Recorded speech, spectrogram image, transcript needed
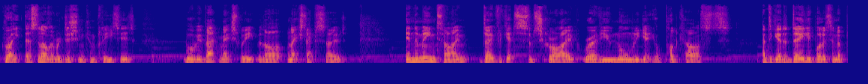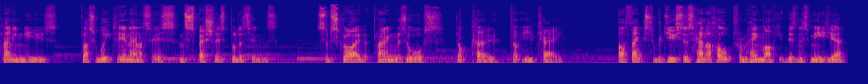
Great, that's another edition completed. We'll be back next week with our next episode. In the meantime, don't forget to subscribe wherever you normally get your podcasts. And to get a daily bulletin of planning news, plus weekly analysis and specialist bulletins, subscribe at planningresource.co.uk. Our thanks to producers Hannah Holt from Haymarket Business Media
